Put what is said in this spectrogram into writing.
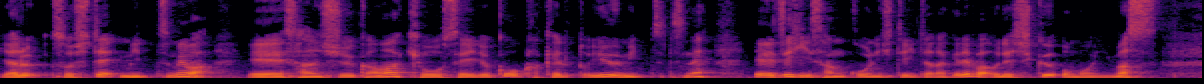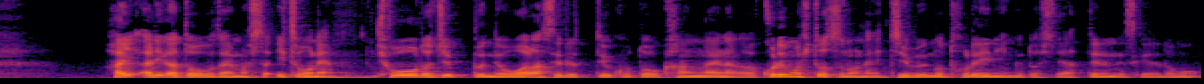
やる。そして3つ目は、えー、3週間は強制力をかけるという3つですね、えー。ぜひ参考にしていただければ嬉しく思います。はい、ありがとうございました。いつもね、ちょうど10分で終わらせるっていうことを考えながら、これも一つのね、自分のトレーニングとしてやってるんですけれども、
